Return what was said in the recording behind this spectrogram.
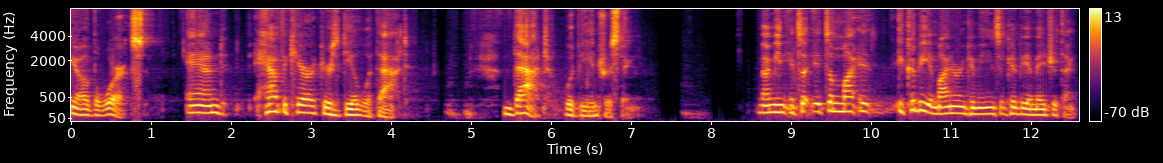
you know, the works, and have the characters deal with that? That would be interesting. I mean, it's a, it's a, it, it could be a minor inconvenience. It could be a major thing,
